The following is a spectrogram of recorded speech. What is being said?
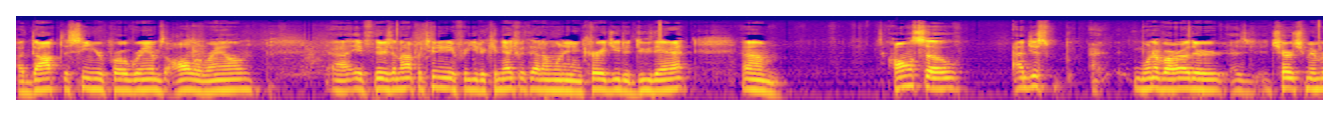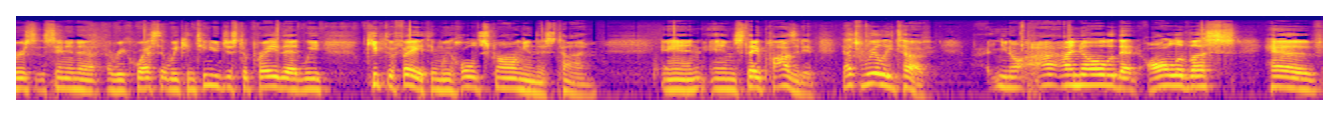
adopt a senior programs all around. Uh, if there's an opportunity for you to connect with that, I want to encourage you to do that. Um, also, I just one of our other uh, church members sent in a, a, request that we continue just to pray that we keep the faith and we hold strong in this time and and stay positive that's really tough you know i, I know that all of us have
